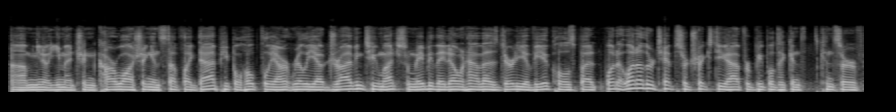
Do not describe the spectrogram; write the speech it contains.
Um, you know, you mentioned car washing and stuff like that. People hopefully aren't really out driving too much, so maybe they don't have as dirty of vehicles. But what what other tips or tricks do you have for people to con- conserve?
